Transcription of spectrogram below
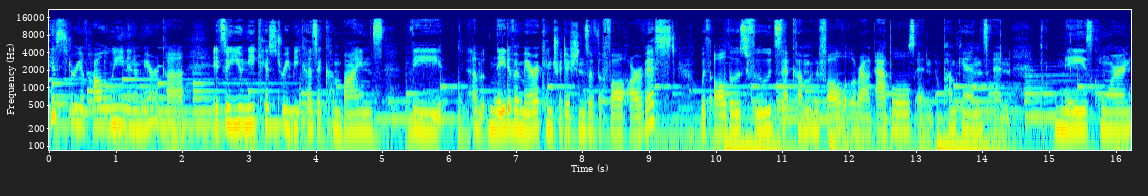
history of Halloween in America. It's a unique history because it combines the uh, Native American traditions of the fall harvest with all those foods that come in fall around apples and pumpkins and maize, corn,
